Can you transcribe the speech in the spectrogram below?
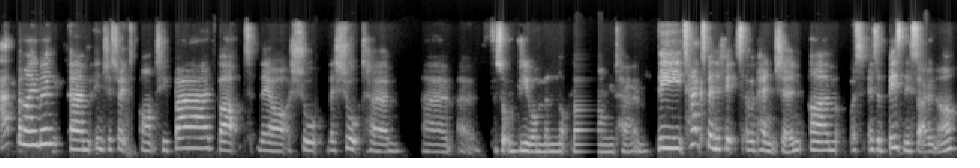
at the moment um, interest rates aren't too bad, but they are short. They're short term uh, uh, sort of view on the not long term. The tax benefits of a pension um, as a business owner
